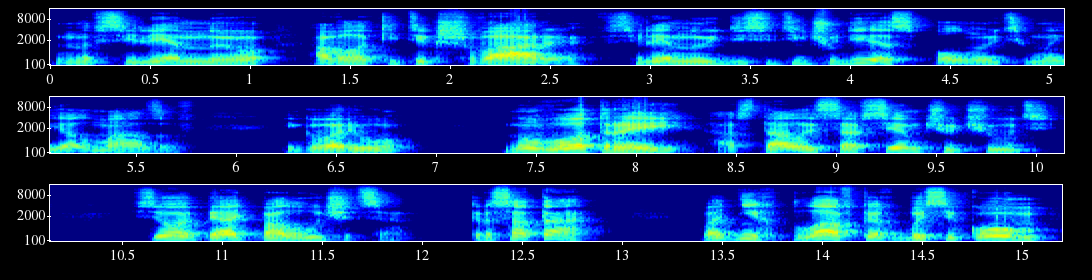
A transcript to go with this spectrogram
на вселенную Авалакитикшвары, вселенную десяти чудес, полную тьмы и алмазов, и говорю, ну вот, Рэй, осталось совсем чуть-чуть, все опять получится. Красота! В одних плавках босиком,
